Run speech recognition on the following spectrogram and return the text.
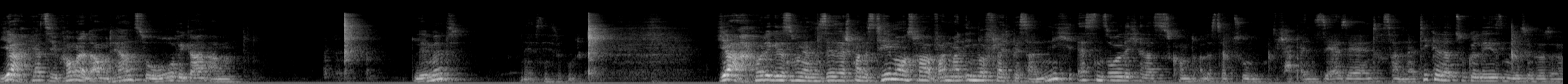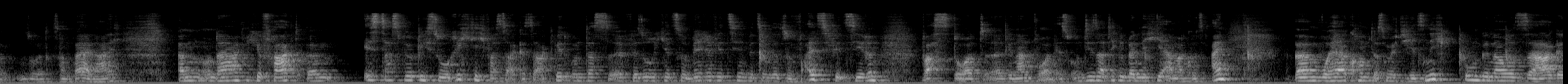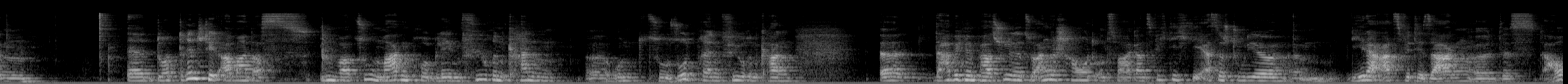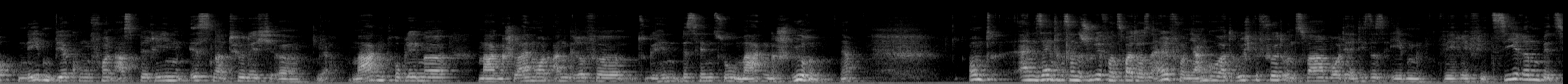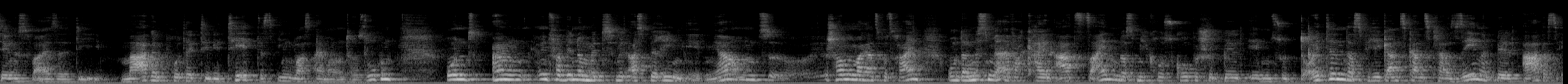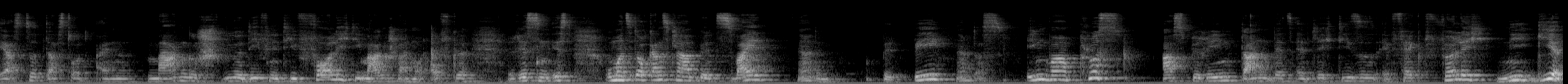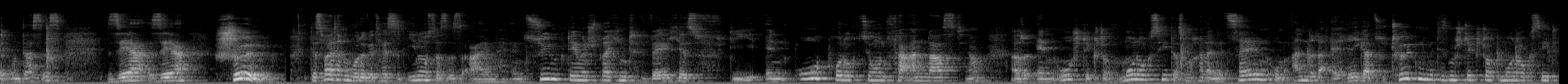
Ja, herzlich willkommen meine Damen und Herren zu Roh Vegan am Limit. Ne, ist nicht so gut. Ja, heute geht es um ein sehr, sehr spannendes Thema und zwar, wann man Ingwer vielleicht besser nicht essen sollte. Ich, das kommt alles dazu. Ich habe einen sehr, sehr interessanten Artikel dazu gelesen, beziehungsweise so interessant war er gar nicht. Ähm, und da habe ich mich gefragt, ähm, ist das wirklich so richtig, was da gesagt wird? Und das äh, versuche ich jetzt zu verifizieren bzw. zu falsifizieren, was dort äh, genannt worden ist. Und diesen Artikel blende ich hier einmal kurz ein. Ähm, woher er kommt, das möchte ich jetzt nicht ungenau sagen. Äh, dort drin steht aber, dass Ingwer zu Magenproblemen führen kann äh, und zu Sodbrennen führen kann. Äh, da habe ich mir ein paar Studien dazu angeschaut und zwar ganz wichtig, die erste Studie, ähm, jeder Arzt wird dir sagen, äh, das Hauptnebenwirkung von Aspirin ist natürlich äh, ja, Magenprobleme, Magenschleimhautangriffe bis hin zu Magengeschwüren. Ja. Und eine sehr interessante Studie von 2011 von Yango hat durchgeführt und zwar wollte er dieses eben verifizieren bzw. die Magenprotektivität des Ingwers einmal untersuchen und ähm, in Verbindung mit, mit Aspirin eben. Ja? Und äh, schauen wir mal ganz kurz rein und da müssen wir einfach kein Arzt sein, um das mikroskopische Bild eben zu deuten, dass wir hier ganz, ganz klar sehen in Bild A das erste, dass dort ein Magengeschwür definitiv vorliegt, die Magenschleimhaut aufgerissen ist und man sieht auch ganz klar in Bild 2, ja, dem Bild B, ja, dass Ingwer plus Aspirin dann letztendlich diesen Effekt völlig negiert. Und das ist sehr, sehr schön. Des Weiteren wurde getestet Inus, das ist ein Enzym dementsprechend, welches die NO-Produktion veranlasst. Ja? Also NO, Stickstoffmonoxid, das machen deine Zellen, um andere Erreger zu töten mit diesem Stickstoffmonoxid.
